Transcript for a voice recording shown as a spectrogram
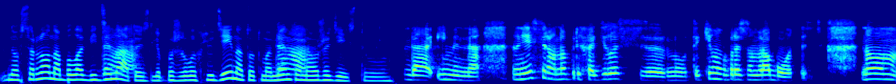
но все равно она была введена, да. то есть для пожилых людей на тот момент да. она уже действовала. Да, именно. Но мне все равно приходилось э, ну, таким образом работать. Но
